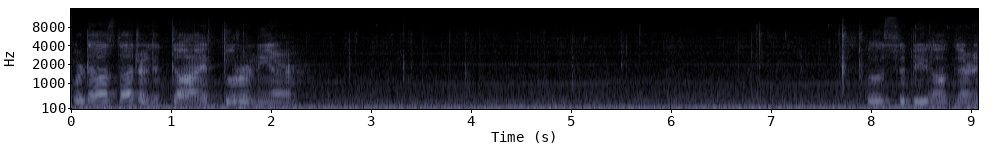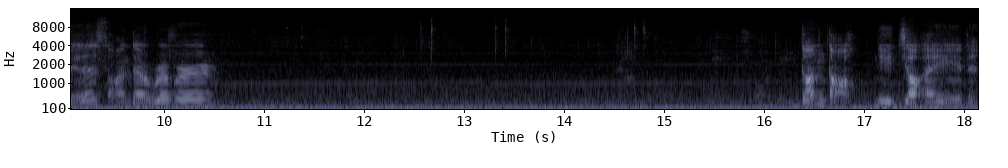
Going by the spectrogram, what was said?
Where the hell's the other good guy? Duronir. Supposed to be up there he is on the river. Gondor needs your aid.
